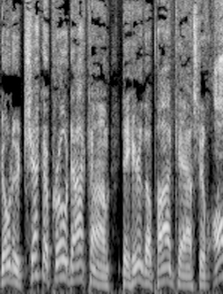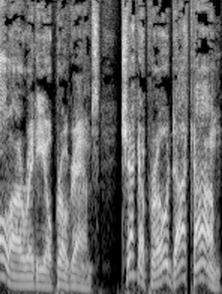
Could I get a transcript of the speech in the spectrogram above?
Go to checkapro.com to hear the podcast of all our radio programs. Checkapro.com.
